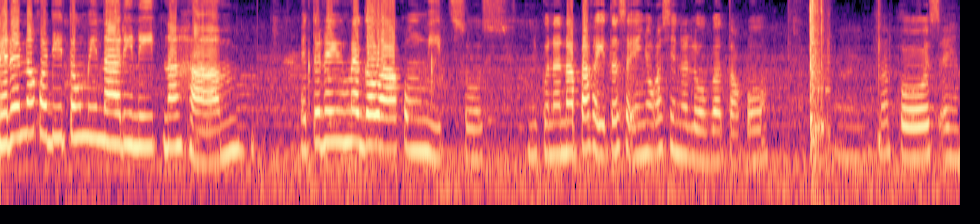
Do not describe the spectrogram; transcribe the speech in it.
Meron ako ditong minarinate na ham. Ito na yung nagawa kong meat sauce. Hindi ko na napakita sa inyo kasi nalobat ako. Tapos, ayun.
